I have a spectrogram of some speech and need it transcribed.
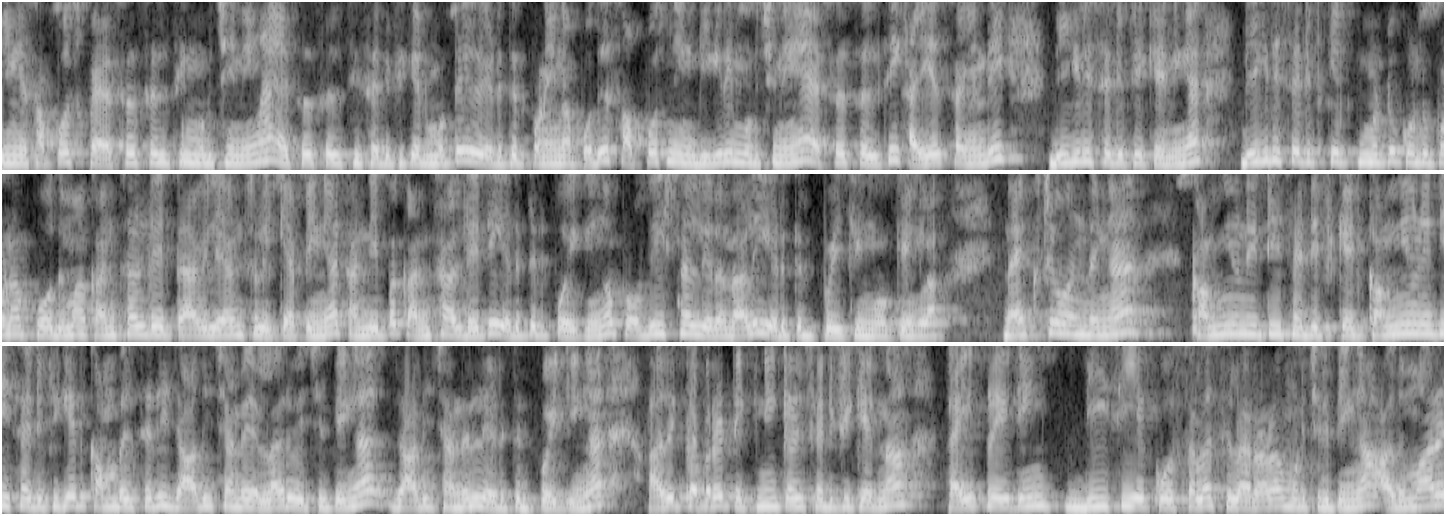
நீங்கள் சப்போஸ் இப்போ எஸ்எஸ்எல்சி முடிச்சிருந்தீங்கன்னா எஸ்எஸ்எல்சி சர்டிஃபிகேட் மட்டும் எடுத்துகிட்டு போனீங்கன்னா போதும். சப்போஸ் நீங்கள் டிகிரி முடிச்சிருந்தீங்க எஸ்எஸ்எல்சி ஹையர் செகண்டரி டிகிரி சர்டிஃபிகேட்டுங்க டிகிரி சர்டிஃபிகேட் மட்டும் கொண்டு போனால் போதுமா? கன்சல்டேட் தேவையில்லையான்னு சொல்லி கேட்பீங்க கண்டிப்பாக கன்சல்டேட் எடுத்துகிட்டு போய்க்கிங்க. ப்ரொவிஷனல் இருந்தாலும் எடுத்துகிட்டு போய்க்கிங்க ஓகேங்களா நெக்ஸ்ட்டு வந்துங்க community certificate community certificate compulsory ஜாதி சான்றிதழ் எல்லாரும் வச்சிருப்பீங்க. ஜாதி சான்றிதழ் எடுத்துகிட்டு போய்க்கிங்க. அதுக்கப்புறம் டெக்னிக்கல் சர்டிஃபிகேட்னா டைப் ரைட்டிங் டிசிஏ கோர்ஸ் எல்லாம் சிலரால முடிச்சிருப்பீங்க. அது மாதிரி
